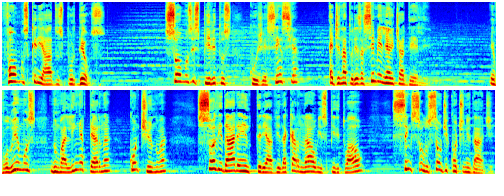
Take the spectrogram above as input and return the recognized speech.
Fomos criados por Deus. Somos espíritos cuja essência é de natureza semelhante à dele. Evoluímos numa linha eterna, contínua, solidária entre a vida carnal e espiritual, sem solução de continuidade,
